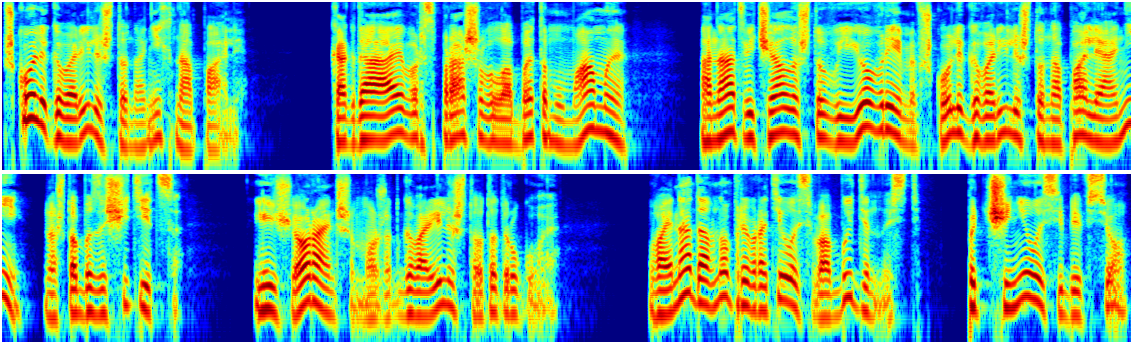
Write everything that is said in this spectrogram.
В школе говорили, что на них напали. Когда Айвор спрашивал об этом у мамы, она отвечала, что в ее время в школе говорили, что напали они, но чтобы защититься. И еще раньше, может, говорили что-то другое. Война давно превратилась в обыденность, подчинила себе все,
